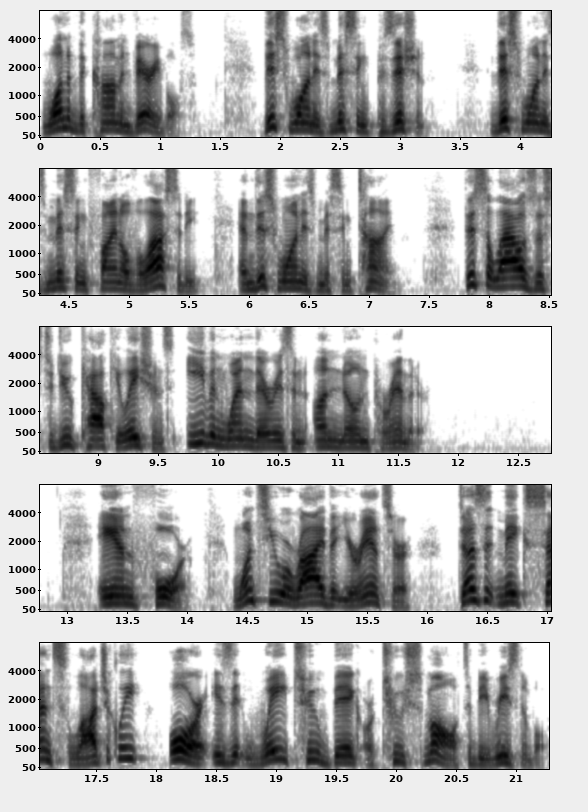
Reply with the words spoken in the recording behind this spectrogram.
one of the common variables. This one is missing position, this one is missing final velocity, and this one is missing time. This allows us to do calculations even when there is an unknown parameter. And four, once you arrive at your answer, does it make sense logically, or is it way too big or too small to be reasonable?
